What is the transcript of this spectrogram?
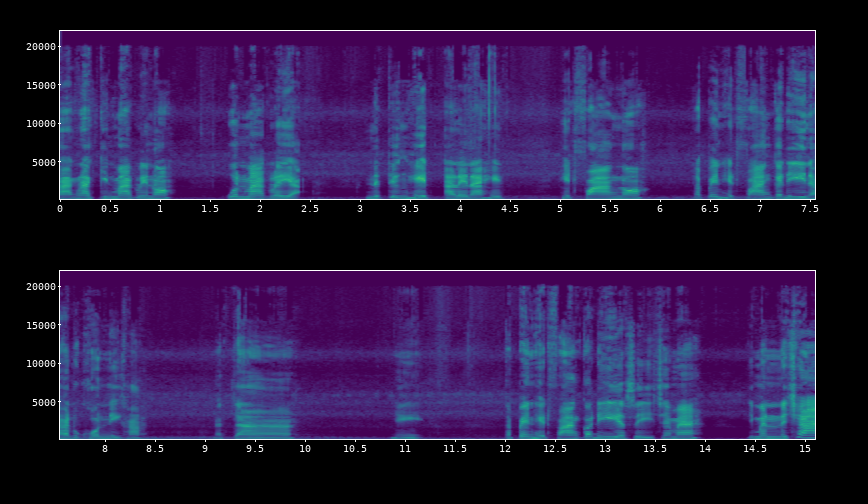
มากนะกินมากเลยเนาะอ้วนมากเลยอะ่ะ นึกถึงเห็ดอะไรนะเห็ดเห็ดฟางเนาะถ้าเป็นเห็ดฟางก็ดีนะคะ ทุกคนนี่ค่ะอาจารย์นี่ ถ้าเป็นเห็ดฟางก็ดีสิใช่ไหมที่มันไม่ใช่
